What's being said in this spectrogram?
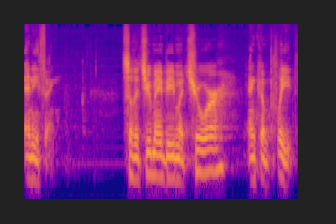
anything. So that you may be mature and complete,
